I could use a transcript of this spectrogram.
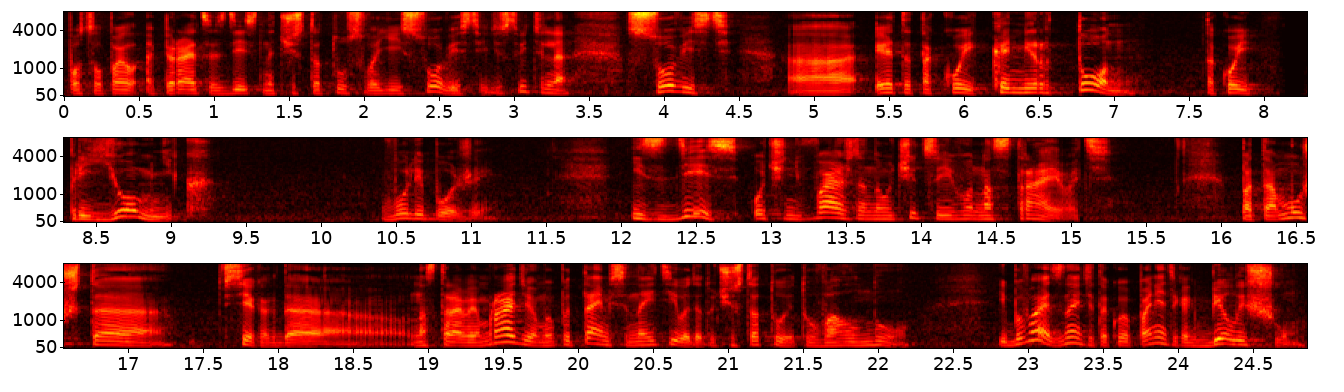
Апостол Павел опирается здесь на чистоту своей совести. Действительно, совесть — а, это такой камертон, такой приемник воли Божией. И здесь очень важно научиться его настраивать, потому что все, когда настраиваем радио, мы пытаемся найти вот эту частоту, эту волну. И бывает, знаете, такое понятие, как белый шум.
